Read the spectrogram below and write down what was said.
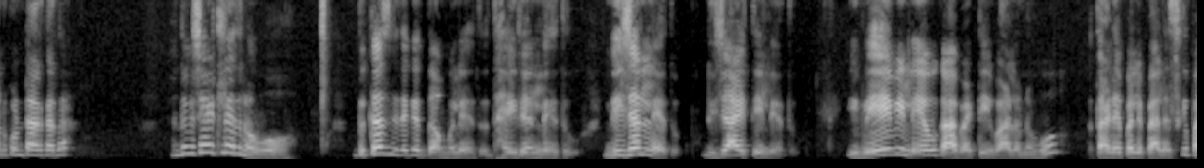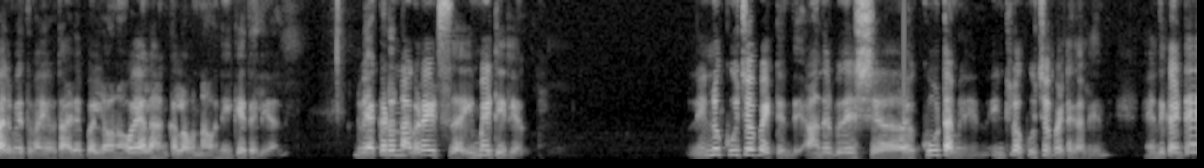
అనుకుంటారు కదా. ఎందుకు చేయట్లేదు నువ్వు? బికాజ్ నీ దగ్గర దమ్ము లేదు ధైర్యం లేదు నిజం లేదు నిజాయితీ లేదు. ఇవేవి లేవు కాబట్టి ఇవాళ నువ్వు తాడేపల్లి ప్యాలెస్కి పరిమితం అయ్యావు తాడేపల్లిలో ఉన్నావో యలహంకలో ఉన్నావో నీకే తెలియాలి. నువ్వు ఎక్కడున్నా కూడా ఇట్స్ ఇమ్మెటీరియల్. నిన్ను కూర్చోపెట్టింది ఆంధ్రప్రదేశ్ కూటమి నిన్ను ఇంట్లో కూర్చోపెట్టగలిగింది. ఎందుకంటే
